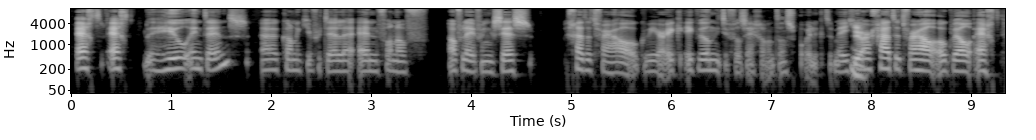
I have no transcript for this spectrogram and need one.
echt, echt heel intens, eh, kan ik je vertellen. En vanaf aflevering 6 gaat het verhaal ook weer. Ik, ik wil niet te veel zeggen, want dan spoil ik het een beetje. Ja. Maar gaat het verhaal ook wel echt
